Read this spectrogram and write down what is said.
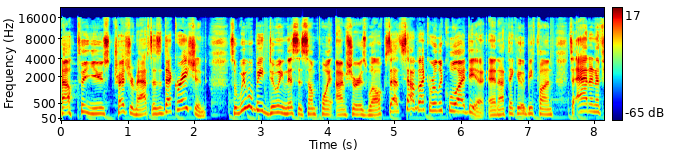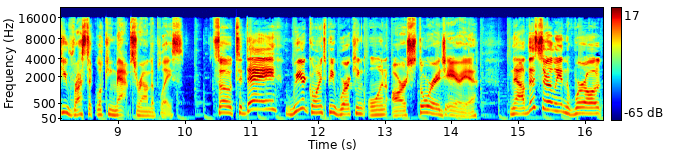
how to use treasure maps as a decoration. So we will be doing this at some point, I'm sure as well, because that sounded like a really cool idea. And I think it would be fun to add in a few rustic looking maps around the place. So today we are going to be working on our storage area. Now, this early in the world,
